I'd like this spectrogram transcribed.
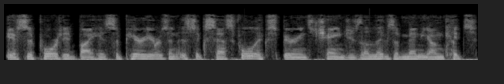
If supported by his superiors and a successful experience changes the lives of many young kids,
